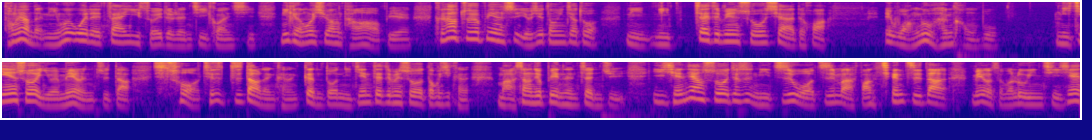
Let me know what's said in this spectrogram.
同样的，你会为了在意所谓的人际关系，你可能会希望讨好别人，可到最后变的是有些东西叫做你你在这边说下来的话，诶，网络很恐怖。你今天说以为没有人知道，错，其实知道的人可能更多。你今天在这边说的东西，可能马上就变成证据。以前这样说就是你知我知嘛，房间知道，没有什么录音器。现在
